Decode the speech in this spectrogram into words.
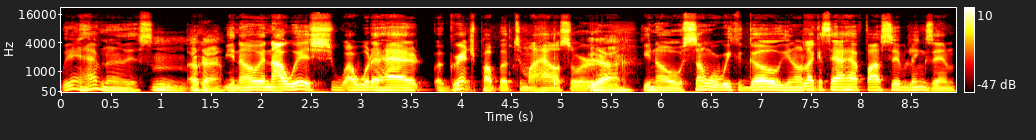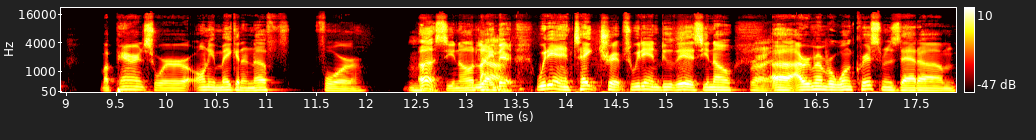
we didn't have none of this. Mm, okay. You know, and I wish I would have had a Grinch pop up to my house or, Yeah. you know, somewhere we could go. You know, like I said, I have five siblings and my parents were only making enough for us, you know, like Mm-hmm. Yeah. we didn't take trips. We didn't do this, you know. Right. Uh, I remember one Christmas that um,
